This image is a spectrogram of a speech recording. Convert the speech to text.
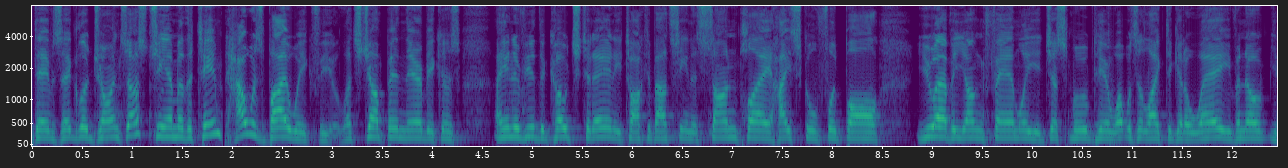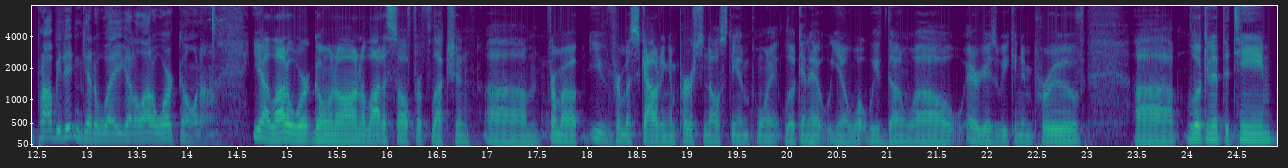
Dave Ziegler joins us, GM of the team. How was bye week for you? Let's jump in there because I interviewed the coach today and he talked about seeing his son play high school football. You have a young family. You just moved here. What was it like to get away? Even though you probably didn't get away, you got a lot of work going on. Yeah, a lot of work going on, a lot of self reflection um, from a even from a scouting and personnel standpoint. Looking at you know what we've done well, areas we can improve. Uh, looking at the team,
